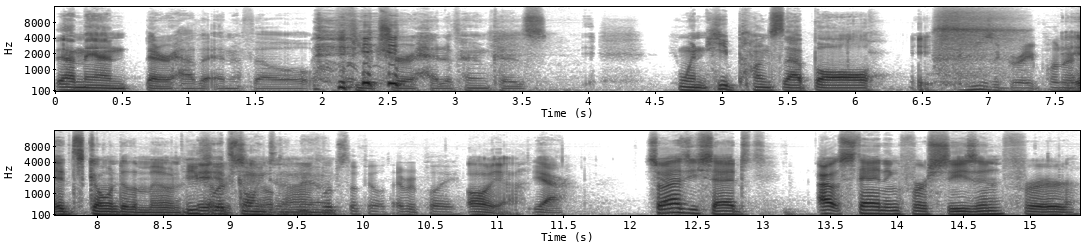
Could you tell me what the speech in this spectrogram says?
that man better have an NFL future ahead of him because when he punts that ball, he's a great punter. It's going to the moon. he it- flips it's going to the moon. He flips the field every play. Oh, yeah. yeah, So as you said, outstanding first season for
